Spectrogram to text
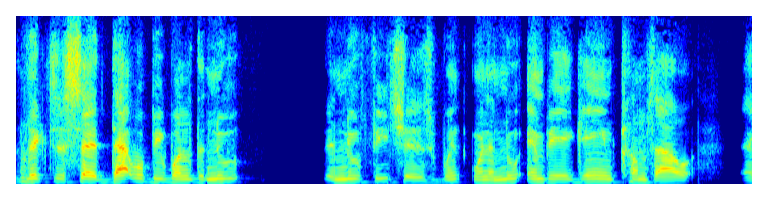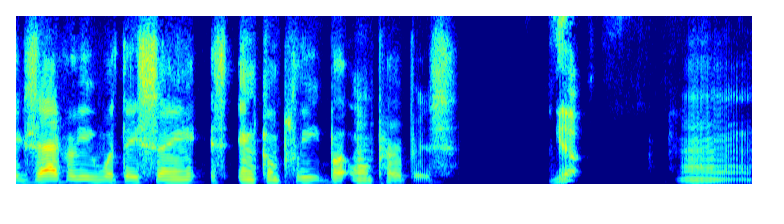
Nick just said that will be one of the new, the new features when when a new NBA game comes out. Exactly what they saying is incomplete, but on purpose. Yep. Mm.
